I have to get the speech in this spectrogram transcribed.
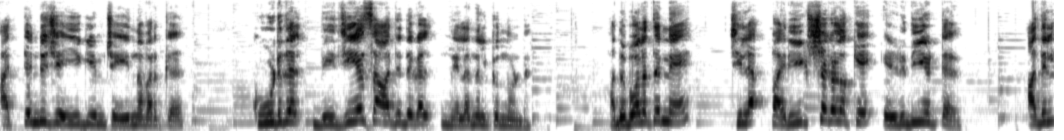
അറ്റൻഡ് ചെയ്യുകയും ചെയ്യുന്നവർക്ക് കൂടുതൽ വിജയ സാധ്യതകൾ നിലനിൽക്കുന്നുണ്ട്. അതുപോലെ തന്നെ ചില പരീക്ഷകളൊക്കെ എഴുതിയിട്ട് അതിൽ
